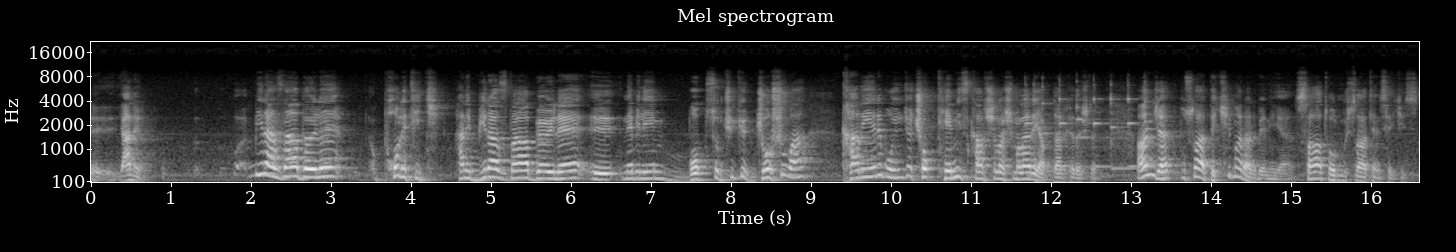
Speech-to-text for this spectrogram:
Ee, yani biraz daha böyle politik, hani biraz daha böyle e, ne bileyim boksun. Çünkü Joshua kariyeri boyunca çok temiz karşılaşmalar yaptı arkadaşlar. Ancak bu saatte kim arar beni ya? Saat olmuş zaten 8.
